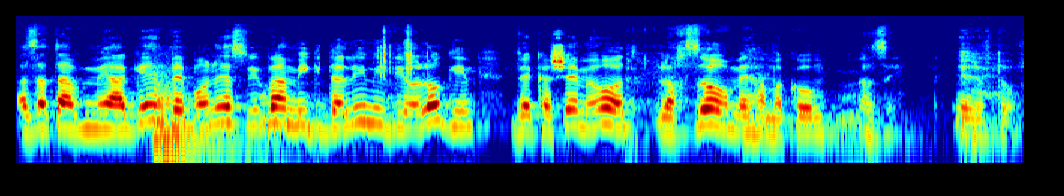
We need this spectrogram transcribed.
אז אתה מעגן ובונה סביבה מגדלים אידיאולוגיים, וקשה מאוד לחזור מהמקום הזה. ערב טוב.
